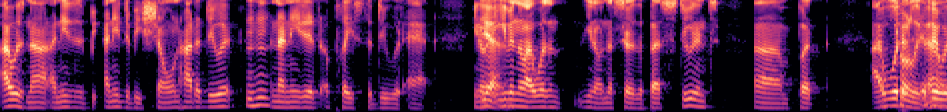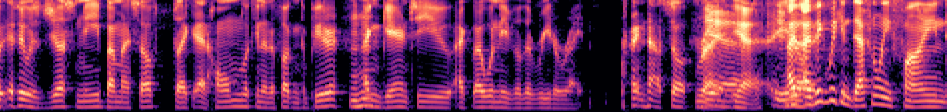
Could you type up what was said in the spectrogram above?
I was not. I needed to be. I needed to be shown how to do it, and I needed a place to do it at. You know, Mm-hmm. Yeah. even though I wasn't, you know, necessarily the best student, um, but I would totally if it was, if it was just me by myself, like at home looking at a fucking computer. Mm-hmm. I can guarantee you, I, I wouldn't be able to read or write right now. So Right. Yeah. Yeah. You I, know- I think we can definitely find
